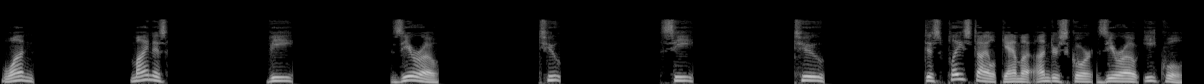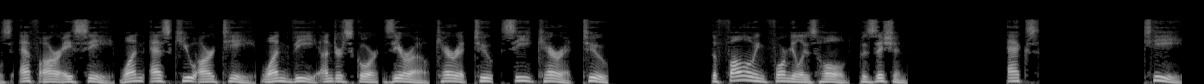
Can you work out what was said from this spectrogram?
1 minus v 0 2 c 2 Display style gamma underscore zero equals frac one sqrt one v underscore zero caret two c caret two. The following formulas hold: position x t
